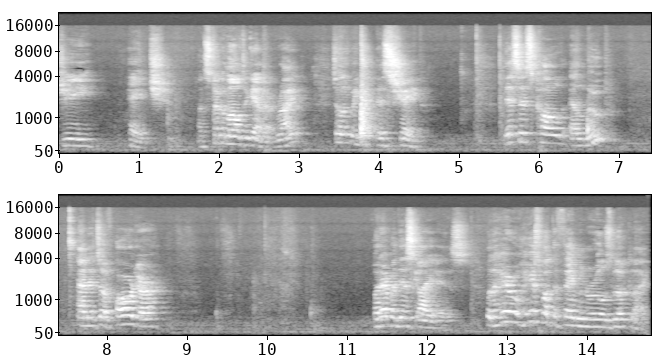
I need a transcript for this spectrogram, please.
G, H. And stuck them all together, right? So that we get this shape. This is called a loop, and it's of order whatever this guy is. Well, here, here's what the Feynman rules look like.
